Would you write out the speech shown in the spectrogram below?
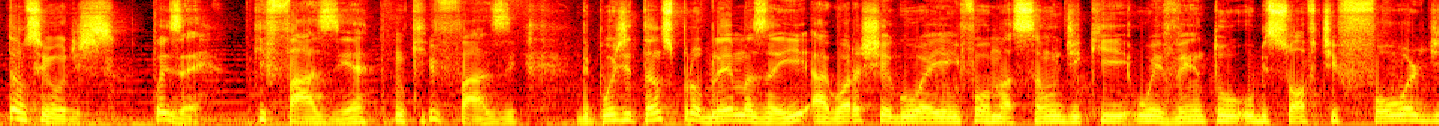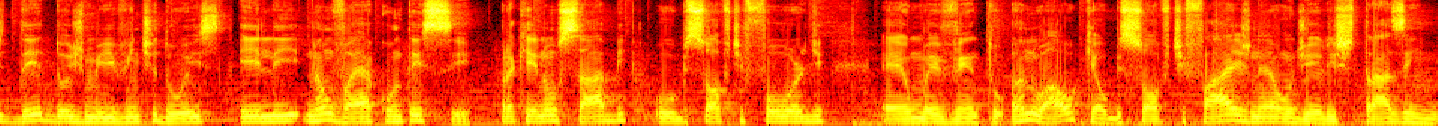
então, senhores, pois é, que fase, é? Que fase. Depois de tantos problemas aí, agora chegou aí a informação de que o evento Ubisoft Forward de 2022, ele não vai acontecer. Para quem não sabe, o Ubisoft Forward é um evento anual que a Ubisoft faz, né, onde eles trazem,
